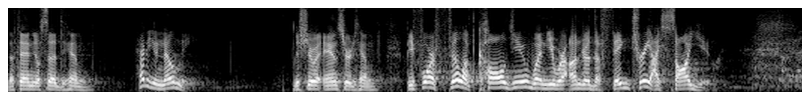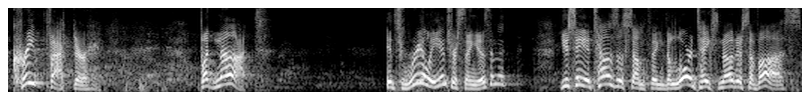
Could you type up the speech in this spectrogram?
Nathanael said to him, How do you know me? Yeshua answered him, Before Philip called you when you were under the fig tree, I saw you. Creep factor, but not. It's really interesting, isn't it? You see, it tells us something. The Lord takes notice of us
